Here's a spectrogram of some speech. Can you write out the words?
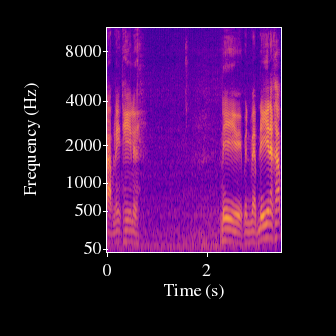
าพเละเที่เลย นี่เป็นแบบนี้นะครับ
